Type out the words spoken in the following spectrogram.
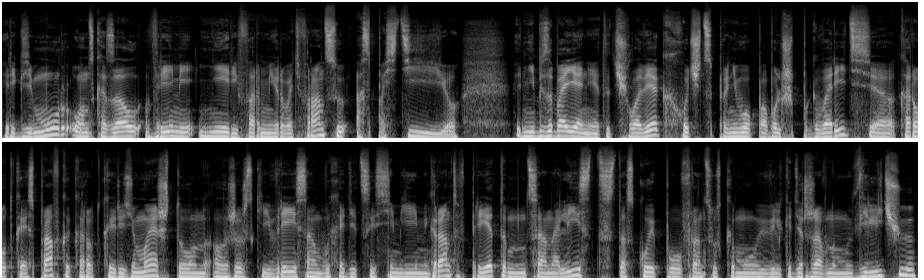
Эрик Зимур. Он сказал, время не реформировать Францию, а спасти ее. Не без обаяния этот человек, хочется про него побольше поговорить. Короткая справка, короткое резюме, что он алжирский еврей, сам выходец из семьи иммигрантов, при этом националист с тоской по французскому великодержавному величию,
